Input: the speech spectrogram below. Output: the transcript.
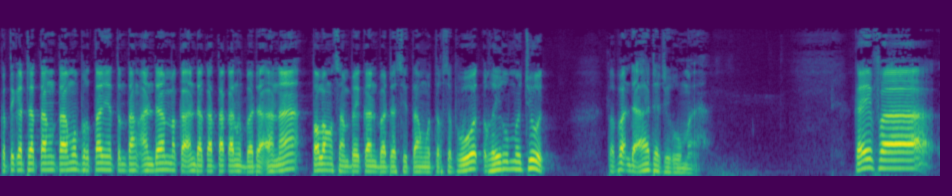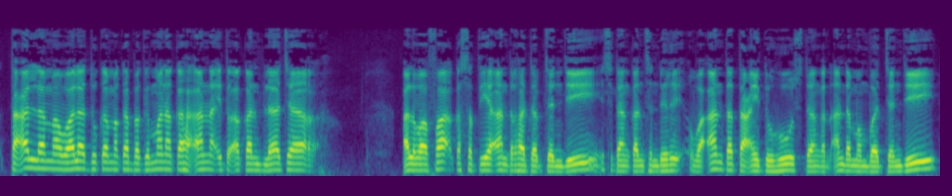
ketika datang tamu bertanya tentang Anda, maka Anda katakan kepada anak, tolong sampaikan pada si tamu tersebut, ghairu mujud. Bapak tidak ada di rumah. Kaifa ta'allama waladuka maka bagaimanakah anak itu akan belajar al-wafa kesetiaan terhadap janji sedangkan sendiri wa anta ta'iduhu sedangkan Anda membuat janji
